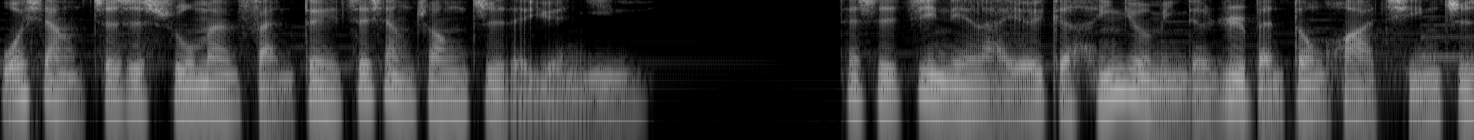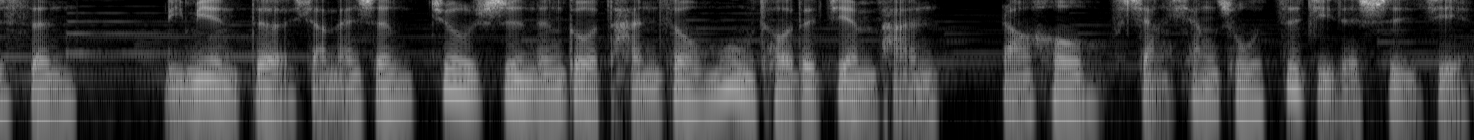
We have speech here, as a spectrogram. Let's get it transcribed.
我想这是舒曼反对这项装置的原因。但是近年来有一个很有名的日本动画《琴之森》，里面的小男生就是能够弹奏木头的键盘，然后想象出自己的世界。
